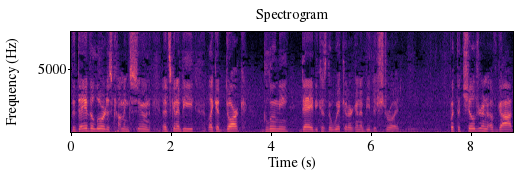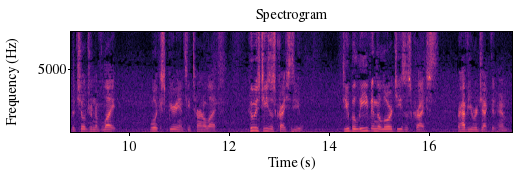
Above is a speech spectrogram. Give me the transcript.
The day of the Lord is coming soon, and it's going to be like a dark, gloomy day because the wicked are going to be destroyed. But the children of God, the children of light, will experience eternal life. Who is Jesus Christ to you? Do you believe in the Lord Jesus Christ, or have you rejected him?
